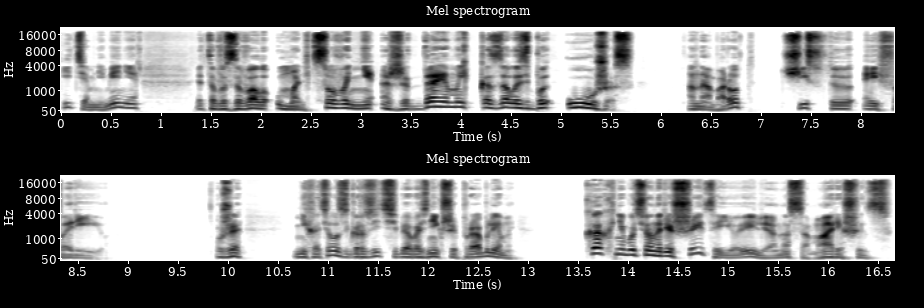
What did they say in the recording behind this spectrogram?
И тем не менее, это вызывало у Мальцова неожидаемый, казалось бы, ужас, а наоборот, чистую эйфорию. Уже не хотелось грозить себя возникшей проблемой. Как-нибудь он решит ее, или она сама решится.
